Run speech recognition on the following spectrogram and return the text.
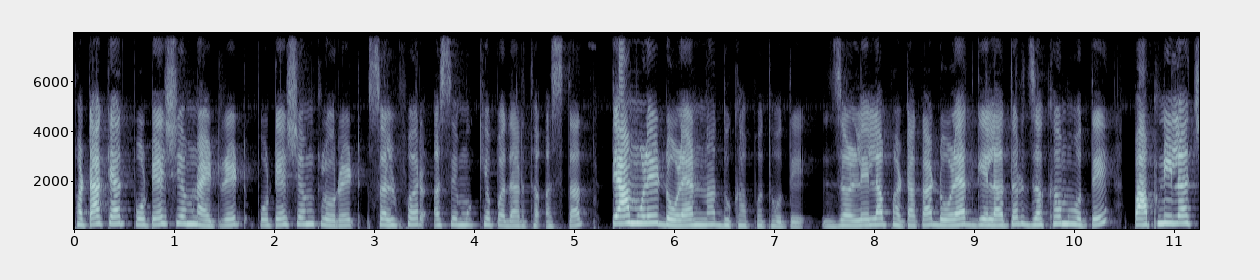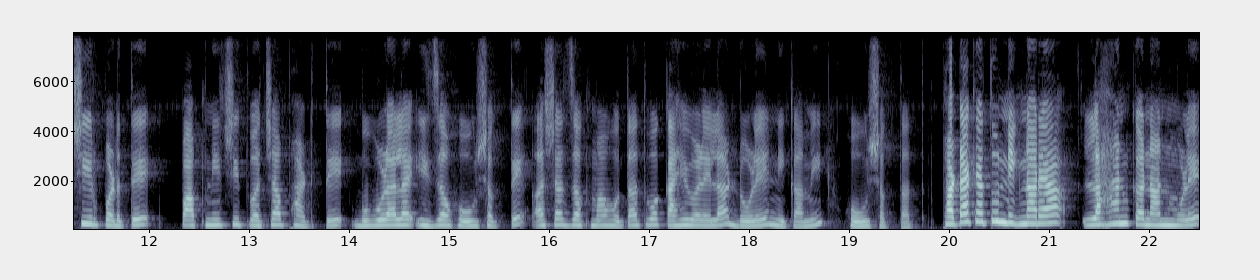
फटाक्यात potassium nitrate potassium chlorate sulphur असे मुख्य पदार्थ असतात. त्यामुळे डोळ्यांना दुखापत होते. जळलेला फटाका डोळ्यात गेला तर जखम होते पापणीला चीर पडते पापणीची त्वचा फाटते बुबुळाला इजा होऊ शकते अशा जखमा होतात व काही वेळेला डोळे निकामी होऊ शकतात. फटाक्यातून निघणाऱ्या लहान कणांमुळे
